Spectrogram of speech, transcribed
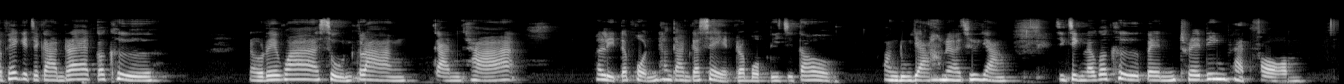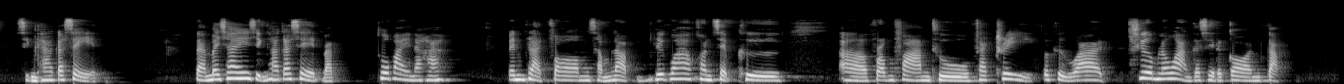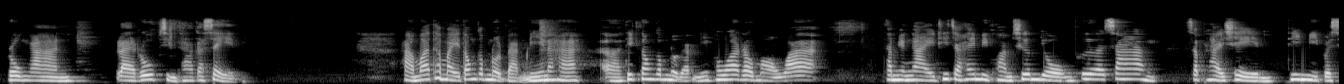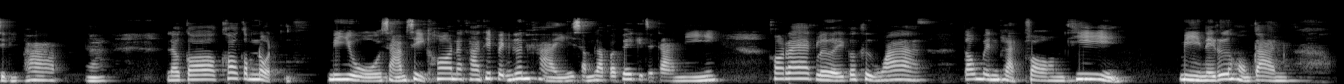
ประเภทกิจการแรกก็คือ เราเรียกว่า ศูนย์กลางการค้าผลิตผลทางการเกษตรระบบดิจิทัล ฟังดูยาวนะชื่อยาว จริงๆ แล้วก็คือเป็น trading platform สินค้าเกษตร แต่ไม่ใช่สินค้าเกษตรแบบทั่วไปนะคะ เป็นแพลตฟอร์มสำหรับเรียกว่าคอนเซปต์คือเอ่อ from farm to factory ก็คือว่าเชื่อมระหว่างเกษตรกรกับโรงงานแปรรูปสินค้าเกษตร ถามว่าทำไมต้องกำหนดแบบนี้นะคะที่ต้องกำหนดแบบนี้ เพราะว่าเรามองว่าทำยังไงที่จะให้มีความเชื่อมโยงเพื่อสร้าง supply chain ที่มีประสิทธิภาพนะแล้วก็ข้อกำหนดมีอยู่ 3-4 ข้อนะคะ ที่เป็นเงื่อนไขสำหรับประเภทกิจการนี้ ข้อแรกเลยก็คือว่าต้องเป็นแพลตฟอร์มที่มีในเรื่องของการ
